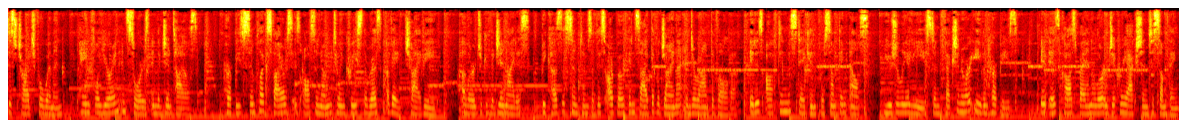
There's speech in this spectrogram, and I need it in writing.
discharge for women, painful urine and sores in the genitals. Herpes simplex virus is also known to increase the risk of HIV. Allergic vaginitis, because the symptoms of this are both inside the vagina and around the vulva, it is often mistaken for something else, usually a yeast infection or even herpes. It is caused by an allergic reaction to something,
